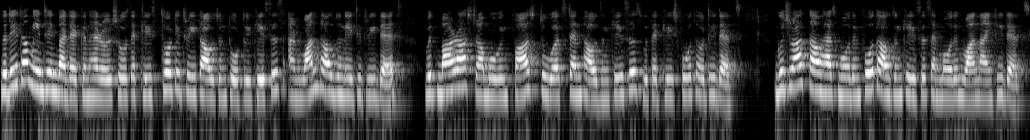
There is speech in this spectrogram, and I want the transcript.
The data maintained by Deccan Herald shows at least 33,000 total cases and 1,083 deaths, with Maharashtra moving fast towards 10,000 cases with at least 430 deaths. Gujarat now has more than 4,000 cases and more than 190 deaths.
